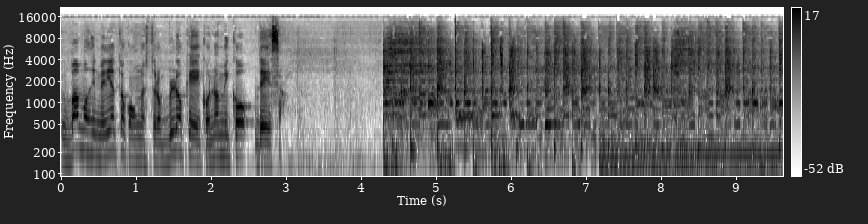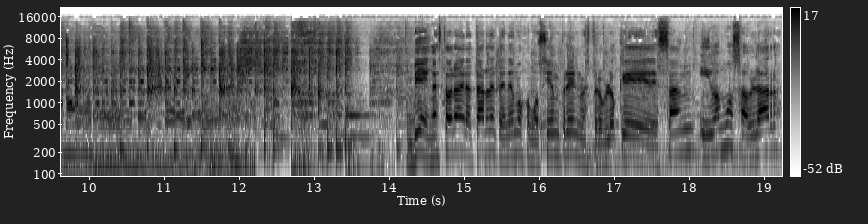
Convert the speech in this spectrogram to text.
Vamos de inmediato con nuestro bloque económico de esa. Bien, a esta hora de la tarde tenemos como siempre nuestro bloque de SAN y vamos a hablar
